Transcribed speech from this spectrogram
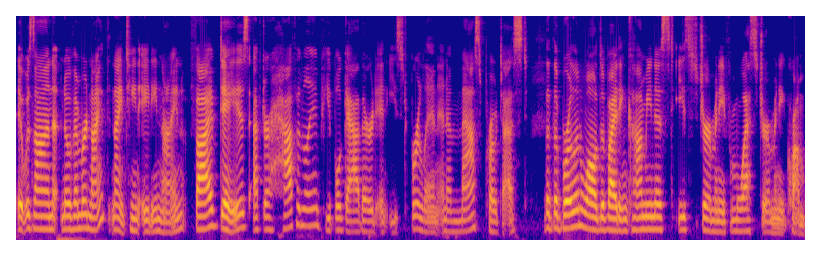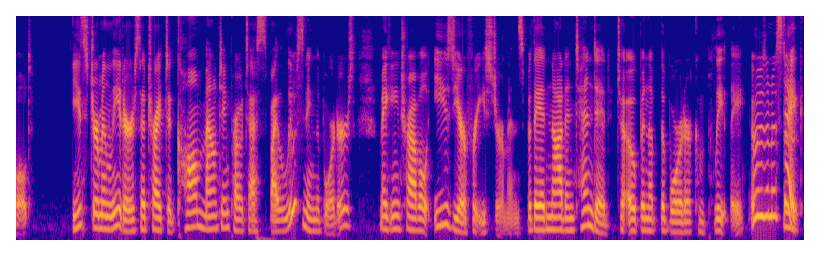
it was on November 9th, 1989, five days after half a million people gathered in East Berlin in a mass protest, that the Berlin Wall dividing communist East Germany from West Germany crumbled. East German leaders had tried to calm mounting protests by loosening the borders, making travel easier for East Germans, but they had not intended to open up the border completely. It was a hmm. mistake.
